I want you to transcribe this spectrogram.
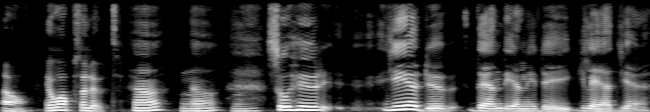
Ja. Jo, absolut. Ja, Mm. ja. Så hur ger du den delen i dig glädje?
